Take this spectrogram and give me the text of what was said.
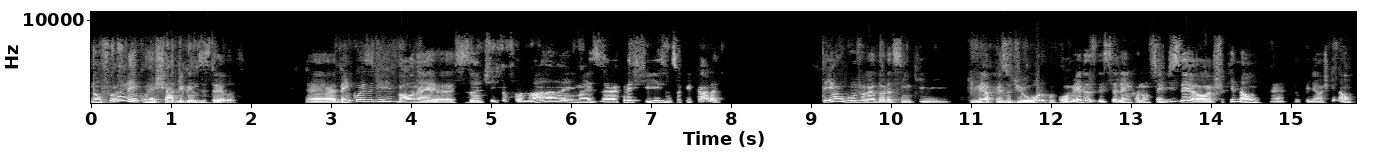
não foi um elenco recheado de grandes estrelas. É bem coisa de rival, né? Esses antigos que falando, ai, mas é a Crefisa, não sei o que. Cara, tem algum jogador assim que, que vê a peso de ouro pro Palmeiras nesse elenco? Eu não sei dizer, eu acho que não, né? Na opinião, acho que não.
